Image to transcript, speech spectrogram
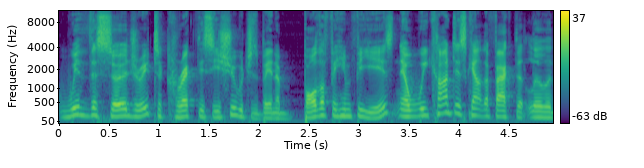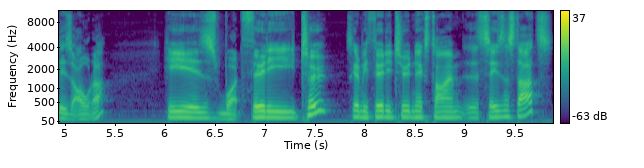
with the surgery to correct this issue, which has been a bother for him for years. Now we can't discount the fact that Lillard is older. He is what 32. He's going to be 32 next time the season starts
